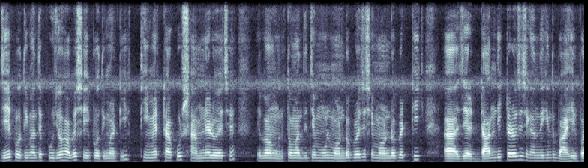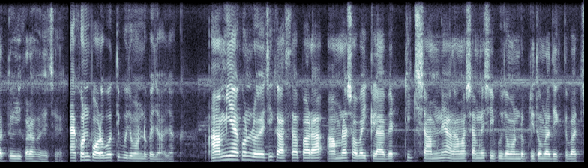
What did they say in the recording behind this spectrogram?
যে প্রতিমাতে পুজো হবে সেই প্রতিমাটি। থিমের ঠাকুর সামনে রয়েছে। এবং তোমাদের যে মূল মণ্ডপ রয়েছে, সেই মণ্ডপের ঠিক যে ডান দিকটা রয়েছে, সেখান থেকে কিন্তু বাহির পথ তৈরি করা হয়েছে। এখন পরবর্তী পুজো মণ্ডপে যাওয়া যাক। আমি এখন রয়েছি কাঁসাপাড়া। আমরা সবাই ক্লাবের ঠিক সামনে, আর আমার সামনে সেই পুজো মণ্ডপটি তোমরা দেখতে পাচ্ছ।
